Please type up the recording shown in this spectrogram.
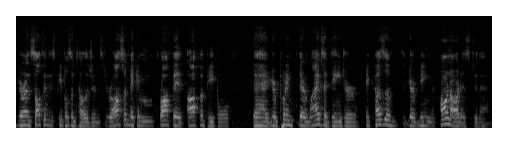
you're insulting these people's intelligence, you're also making profit off of people that you're putting their lives at danger because of your being a con artist to them,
